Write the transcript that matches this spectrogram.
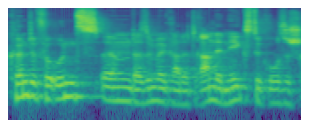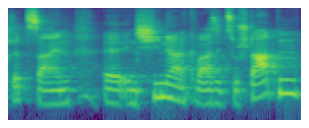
könnte für uns, ähm, da sind wir gerade dran, der nächste große Schritt sein, äh, in China quasi zu starten.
